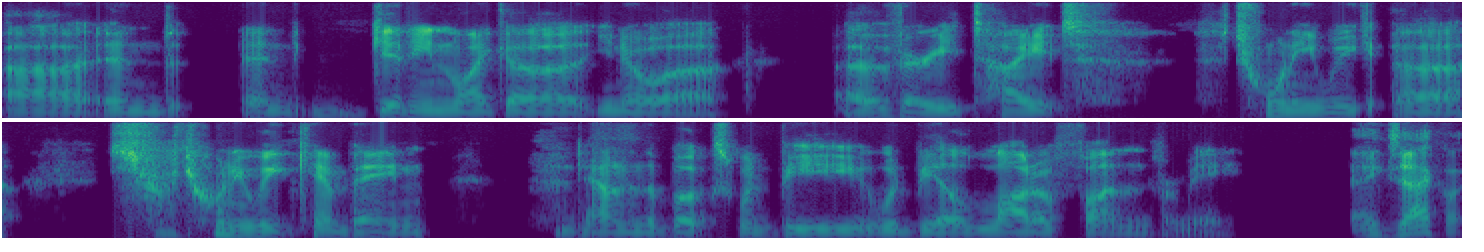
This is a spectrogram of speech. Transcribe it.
Uh and and getting like a you know a a very tight 20 week uh 20 week campaign down in the books would be would be a lot of fun for me. Exactly.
